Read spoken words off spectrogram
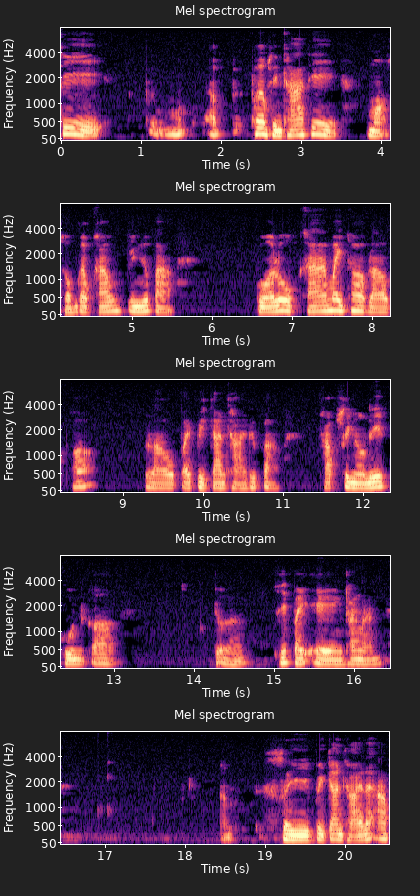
ที่เพิ่มสินค้าที่เหมาะสมกับเขาจริงหรือเปล่า กลัวลูกค้าไม่ชอบเรา เพราะเราไปปิดการขายหรือเปล่า ครับสิ่งเหล่านี้คุณก็เอ่อคิดไปเองทั้งนั้น สี่ปิดการขายและอัพ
